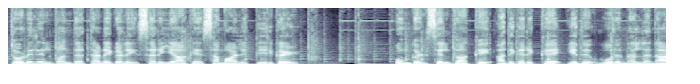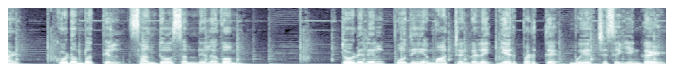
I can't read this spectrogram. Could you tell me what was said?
தொழிலில் வந்த தடைகளை சரியாக சமாளிப்பீர்கள். உங்கள் செல்வாக்கை அதிகரிக்க இது ஒரு நல்ல நாள். குடும்பத்தில் சந்தோஷம் நிலவும். தொழிலில் புதிய மாற்றங்களை ஏற்படுத்த முயற்சி செய்யுங்கள்.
